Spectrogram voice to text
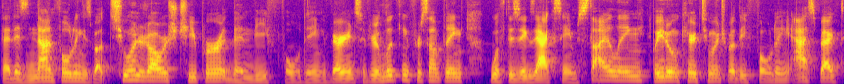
that is non-folding is about $200 cheaper than the folding variant. So if you're looking for something with this exact same styling, but you don't care too much about the folding aspect,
